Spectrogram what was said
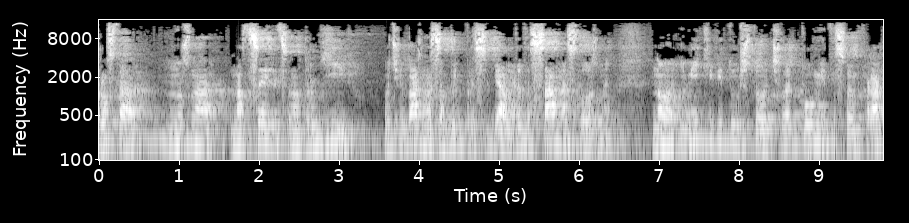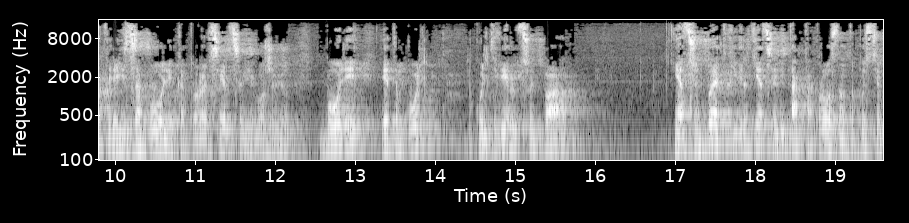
Просто нужно нацелиться на других. Очень важно забыть про себя. Вот это самое сложное. Но имейте в виду, что человек помнит о своем характере из-за боли, которая в сердце его живет. Боли, эта боль культивирует судьба. И от судьбы отвертеться не так-то просто. Допустим,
